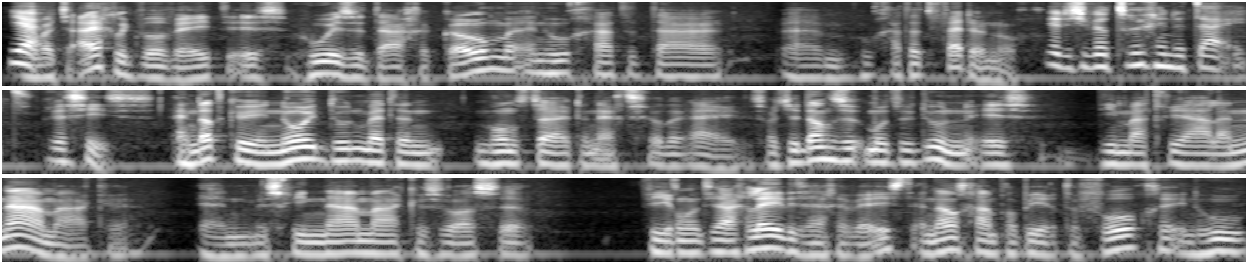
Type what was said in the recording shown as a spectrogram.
Ja. En wat je eigenlijk wil weten is hoe is het daar gekomen en hoe gaat het daar, ehm, hoe gaat het verder nog? ja, dus je wilt terug in de tijd. Precies. En dat kun je nooit doen met een monster uit een echt schilderij. Dus wat je dan zult moeten doen is die materialen namaken. En misschien namaken zoals ze 400 jaar geleden zijn geweest. En dan gaan proberen te volgen in hoe,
